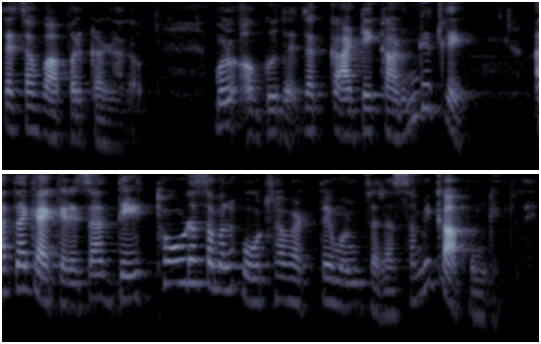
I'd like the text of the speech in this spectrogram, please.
त्याचा वापर करणार आहोत. म्हणून अगोदरचा काटे काढून घेतले आता काय करायचा? देठ थोडंसं मला मोठा वाटतंय म्हणून जरासा मी कापून घेतलं आहे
